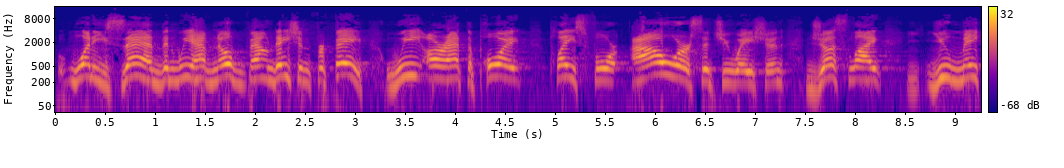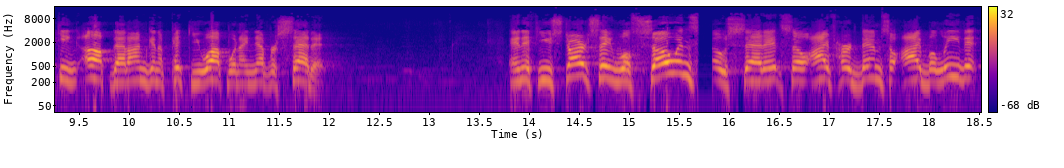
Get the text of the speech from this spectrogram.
what he said, then we have no foundation for faith. We are at the point, place for our situation, just like you making up that I'm going to pick you up when I never said it. And if you start saying, well, so and so said it, so I've heard them, so I believe it,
